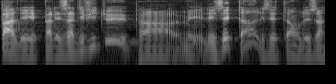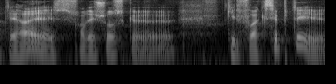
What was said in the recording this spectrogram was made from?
Pas les, pas les individus, pas, mais les États. Les États ont des intérêts et ce sont des choses que, qu'il faut accepter.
